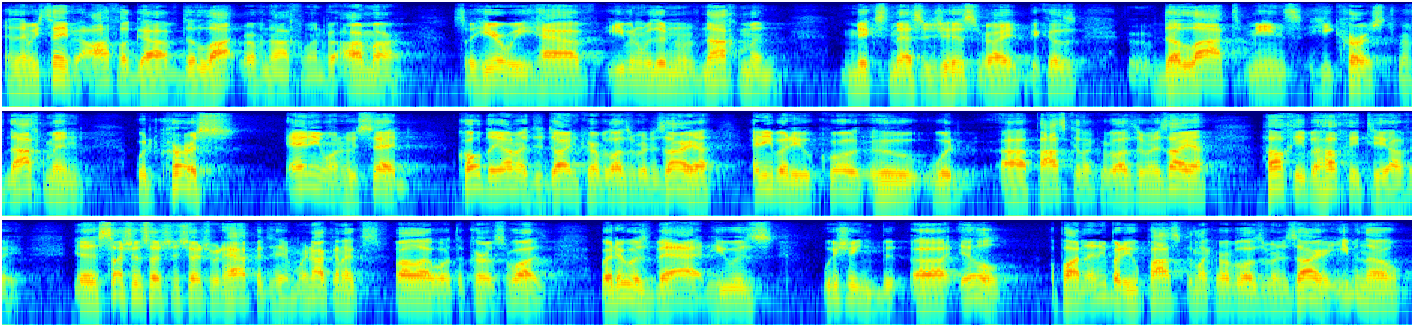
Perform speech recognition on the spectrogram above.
and then we say v'afagav delat Rav Nachman v'amar. So here we have, even within Rav Nachman, mixed messages, right? Because dalat means he cursed. Rav Nachman would curse anyone who said, Kol Dayana Dedain Rav Lazar ben Azariah, anybody who, quote, who would uh, pass like Lazar ben Azariah, Hachi b'hachi tiyave. Yeah, such and such and such would happen to him. We're not going to spell out what the curse was, but it was bad. He was wishing uh, ill upon anybody who passed like Rav Lazar ben Azariah, even though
